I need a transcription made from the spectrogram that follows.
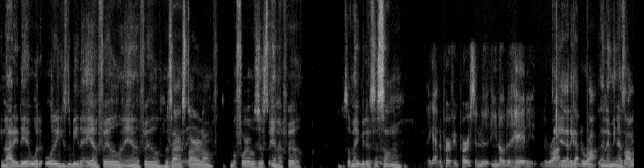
You know how they did what what it used to be the AFL and the NFL. That's how it started off before it was just the NFL. So maybe this is something. They got the perfect person to you know to head it, the Rock. Yeah, they got the Rock, and I mean that's all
